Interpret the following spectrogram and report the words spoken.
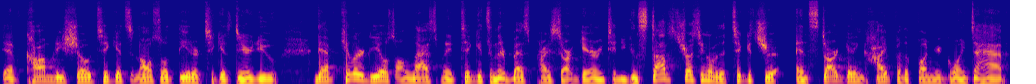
they have comedy show tickets, and also theater tickets near you. They have killer deals on last minute tickets, and their best prices are guaranteed. You can stop stressing over the tickets and start getting hyped for the fun you're going to have.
